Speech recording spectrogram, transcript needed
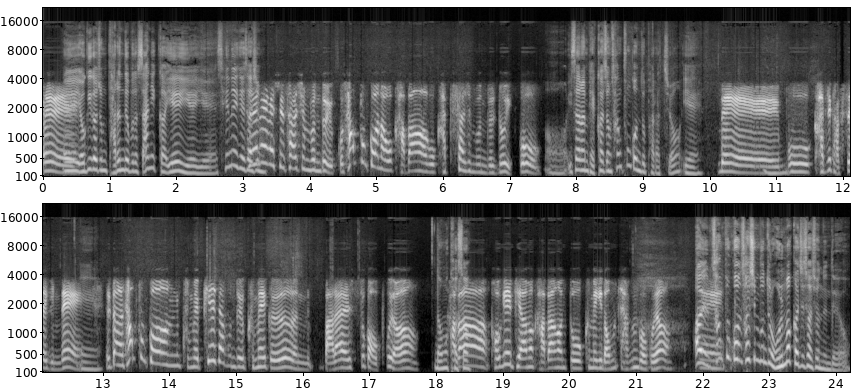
예. 예, 여기가 좀 다른 데보다 싸니까. 예, 예, 예. 세네 개 사신, 세네 개씩 사신 분도 있고 상품권하고 가방하고 같이 사신 분들도 있고 어, 이 사람 백화점 상품권도 팔았죠. 예. 네, 음. 뭐 가지각색인데 예. 일단은 상품권 구매 피해자분들 금액은 말할 수가 없고요. 너무 커서. 가방 거기에 비하면 가방은 또 금액이 너무 작은 거고요. 아니, 네. 상품권 사신 분들은 얼마까지 사셨는데요?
